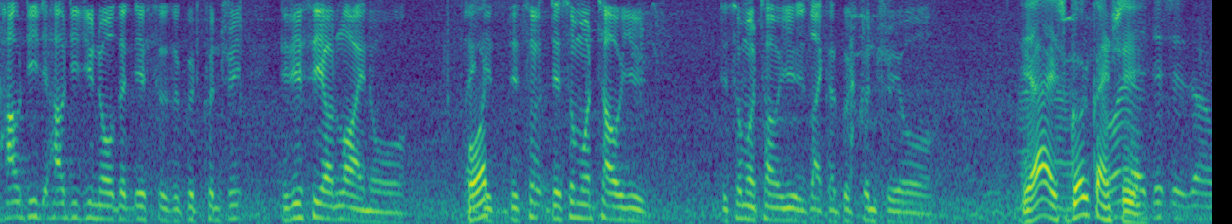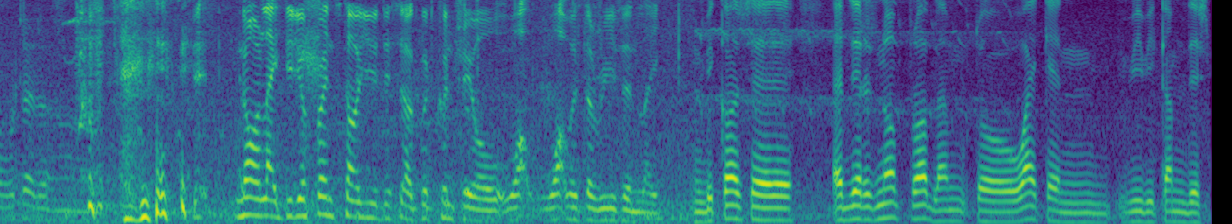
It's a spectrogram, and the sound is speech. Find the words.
how did how did you know that this was a good country? Did you see online or? Like, What? Did, did, so, did someone tell you? Did someone tell you it's like a good country or? Yeah, it's good country. This is the water. No, like, did your friends tell you this is a good country or what? What was the reason? Like, Because uh, if there is no problem, so why can we become this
